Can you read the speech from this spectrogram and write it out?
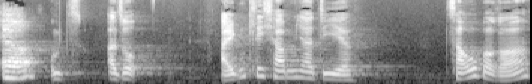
Ja, um, also, eigentlich haben ja die Zauberer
